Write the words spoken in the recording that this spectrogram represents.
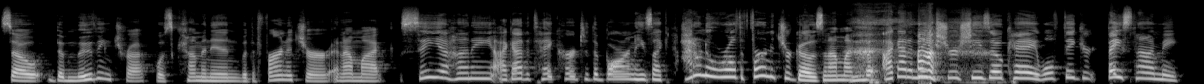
So the moving truck was coming in with the furniture. And I'm like, see ya, honey. I got to take her to the barn. He's like, I don't know where all the furniture goes. And I'm like, but I got to make sure she's okay. We'll figure, FaceTime me.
